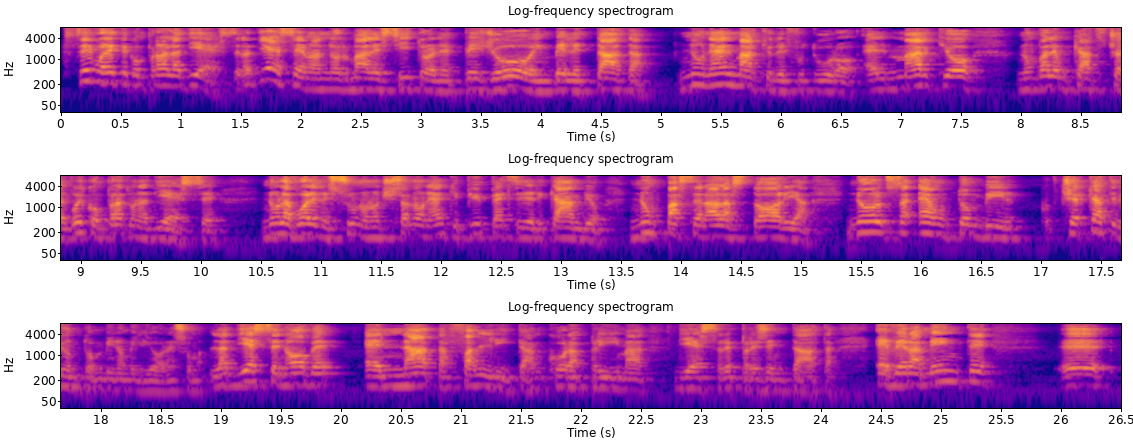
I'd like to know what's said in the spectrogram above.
Se volete comprare la DS, la DS è una normale Citroen Peugeot imbellettata, non è il marchio del futuro, è il marchio, non vale un cazzo, cioè voi comprate una DS, non la vuole nessuno, non ci sono neanche più i pezzi di ricambio, non passerà la storia, non, è un tombino, cercatevi un tombino migliore, insomma, la DS9 è nata fallita ancora prima di essere presentata, è veramente, eh,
